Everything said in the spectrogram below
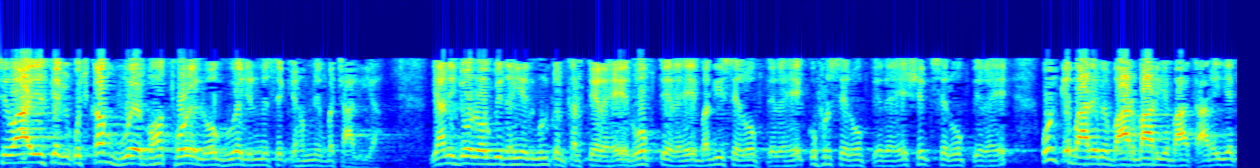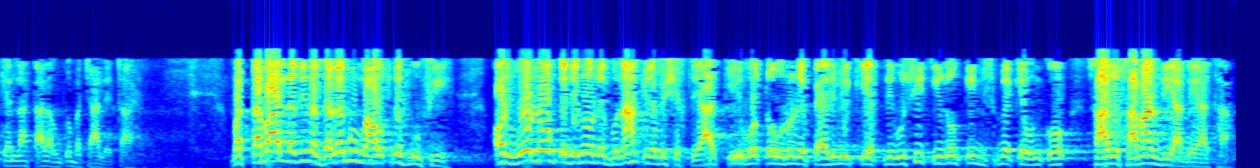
सिवाय इसके कि कुछ कम हुए, बहुत थोड़े लोग हुए जिनमें से कि हमने बचा लिया। यानी जो लोग भी नहीं मुनकर करते रहे, रोकते रहे, बदी से रोकते रहे, कुफर से रोकते रहे, शिरक से रोकते रहे, उनके बारे में बार बार ये बात आ रही है कि अल्लाह ताला उनको बचा लेता है। वह तबाल नजीन जलम माउतरफूफी और वो लोग के जिन्होंने गुनाह की रविश इख्तियार की, वो तो उन्होंने पैरवी की, अपनी उसी चीज़ों की जिसमें कि उनको साजो सामान दिया गया था।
